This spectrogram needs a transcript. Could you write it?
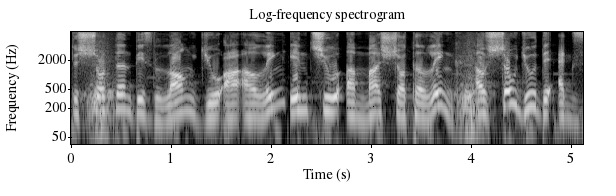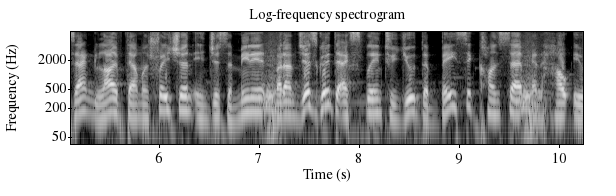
to shorten this long URL link into a much shorter link. I'll show you the exact live demonstration in just a minute but I'm just going to explain to you the basic concept and how it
